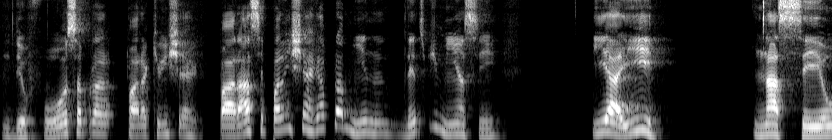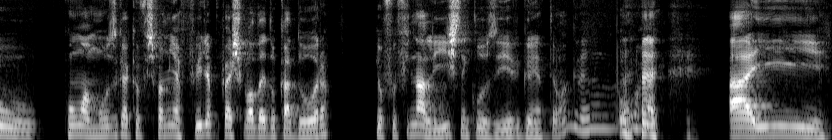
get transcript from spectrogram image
me deu força pra, para que eu enxergue, parasse para enxergar para mim, né? dentro de mim, assim. E aí, nasceu com uma música que eu fiz para minha filha pro Festival da Educadora, que eu fui finalista, inclusive, ganhei até uma grana. Aí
